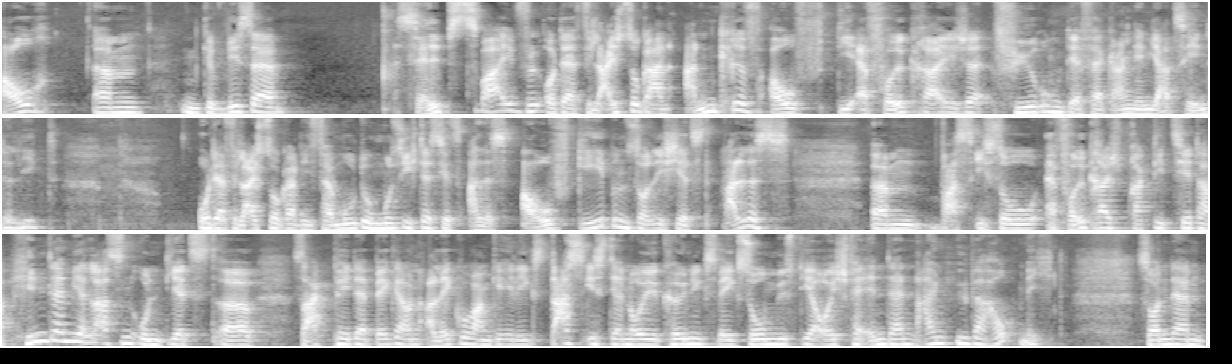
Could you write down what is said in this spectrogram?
auch ähm, ein gewisser Selbstzweifel oder vielleicht sogar ein Angriff auf die erfolgreiche Führung der vergangenen Jahrzehnte liegt? Oder vielleicht sogar die Vermutung, muss ich das jetzt alles aufgeben? Soll ich jetzt alles ähm, was ich so erfolgreich praktiziert habe, hinter mir lassen und jetzt äh, sagt Peter Becker und Aleko Vangelix, das ist der neue Königsweg, so müsst ihr euch verändern. Nein, überhaupt nicht. Sondern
